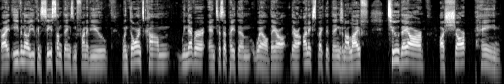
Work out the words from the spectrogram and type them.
right? Even though you can see some things in front of you, when thorns come, we never anticipate them well. They are there are unexpected things in our life. Two, they are a sharp pain.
